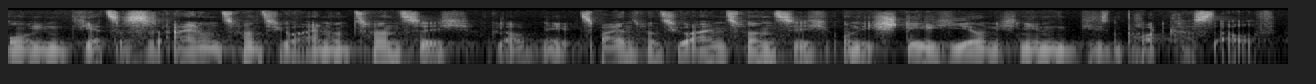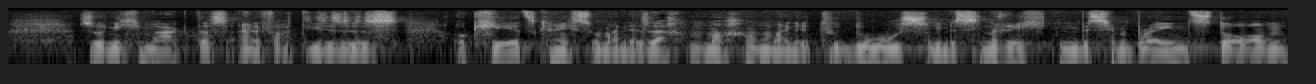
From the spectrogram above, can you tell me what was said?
und jetzt ist es 21.21 Uhr, 21, glaub, nee, 22.21 Uhr und ich stehe hier und ich nehme diesen Podcast auf. So, und ich mag das einfach, dieses, okay, jetzt kann ich so meine Sachen machen, meine To-Dos, so ein bisschen richten, ein bisschen brainstormen.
